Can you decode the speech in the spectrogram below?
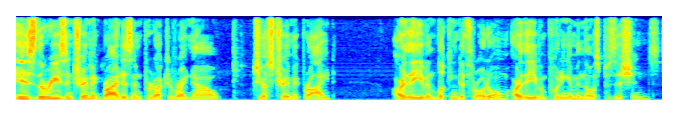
Is the reason Trey McBride isn't productive right now just Trey McBride? Are they even looking to throw to him? Are they even putting him in those positions?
